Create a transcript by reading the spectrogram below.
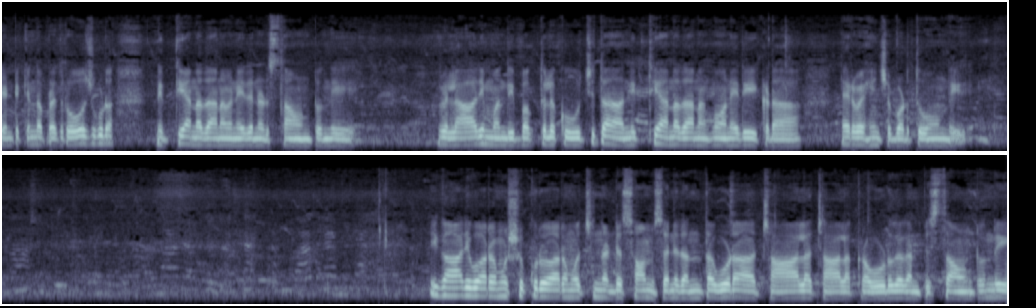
టెంట్ కింద ప్రతిరోజు కూడా నిత్య అన్నదానం అనేది నడుస్తూ ఉంటుంది. వేలాది మంది భక్తులకు ఉచిత నిత్య అన్నదానం అనేది ఇక్కడ నిర్వహించబడుతూ ఉంది. ఇక ఆదివారం శుక్రవారం వచ్చిందంటే స్వామి సన్నిధి అంతా కూడా చాలా చాలా క్రౌడ్గా కనిపిస్తూ ఉంటుంది.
